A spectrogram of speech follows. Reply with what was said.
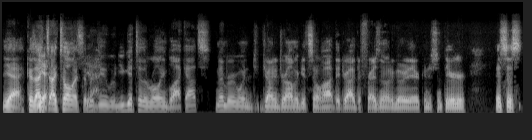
Yeah, because I, yeah. I told him I said, yeah. but dude, when you get to the rolling blackouts, remember when Johnny Drama gets so hot they drive to Fresno to go to the air conditioned theater. It's just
